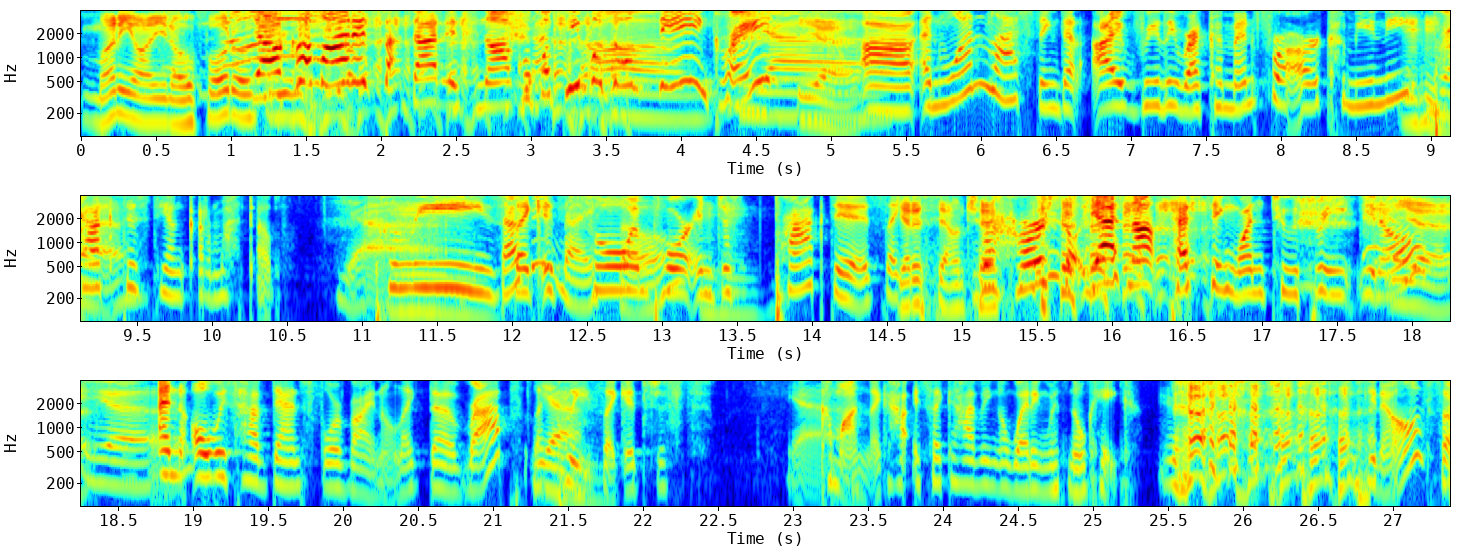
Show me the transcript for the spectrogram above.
money on, you know, photos. Yeah, come on, it's that is not cool. But people don't think, right? Yeah. Yeah. Uh, and one last thing that I really recommend for our community: Mhm. practice the Yankar Mahtab. Yeah. Please, That'd like be it's nice, so though. important. Mm-hmm. Just practice, like Get a sound check. rehearsal. yeah, it's not testing one, two, three. You know. Yeah. Yeah. And always have dance floor vinyl, like the rap. Like Yeah. please, like it's just yeah. come on, like it's like having a wedding with no cake. you know, so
